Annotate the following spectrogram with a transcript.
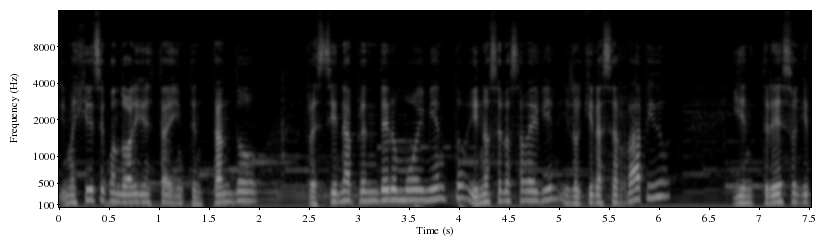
Imagínense cuando alguien está intentando recién aprender un movimiento y no se lo sabe bien y lo quiere hacer rápido. Y entre eso que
